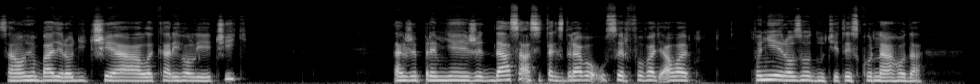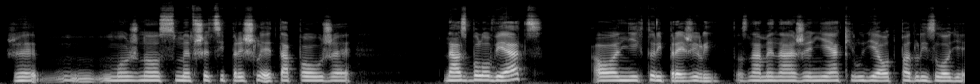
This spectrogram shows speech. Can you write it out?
sa o ňo bať rodičia a lekári ho liečiť. Takže pre mňa je, že dá sa asi tak zdravo usurfovať, ale to nie je rozhodnutie, to je skôr náhoda. Že možno sme všetci prešli etapou, že nás bolo viac, ale niektorí prežili. To znamená, že nejakí ľudia odpadli z lode.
